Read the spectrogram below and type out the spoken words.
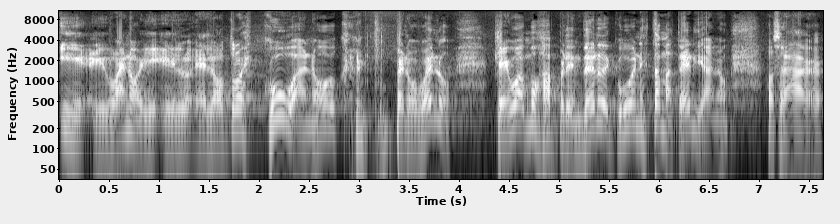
Y, bueno, el otro es Cuba, ¿no? Pero bueno, ¿qué vamos a aprender de Cuba en esta materia, ¿no? O sea,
